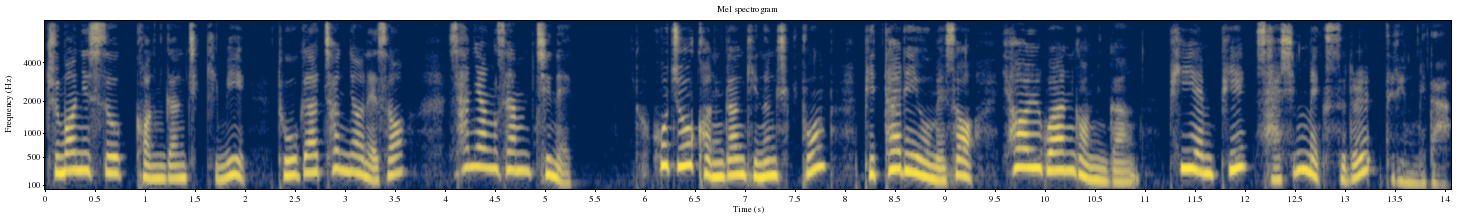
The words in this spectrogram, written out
주머니 속 건강지킴이 도가 천년에서 산양삼 진액, 호주 건강기능식품 비타리움에서 혈관 건강 PMP 40맥스를 드립니다.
